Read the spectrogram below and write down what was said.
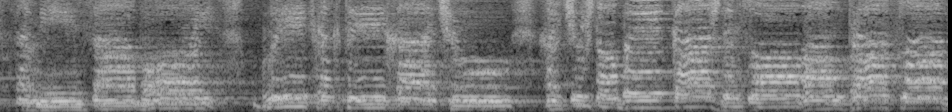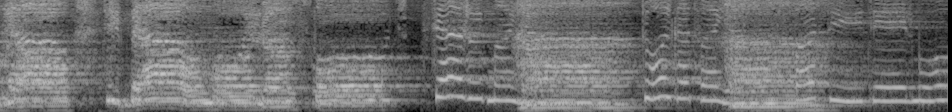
самим собой. Быть, как ты хочу, хочу, чтобы каждым словом прославлял Тебя, о мой Господь. Вся жизнь моя, Твоя, Спаситель мой.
